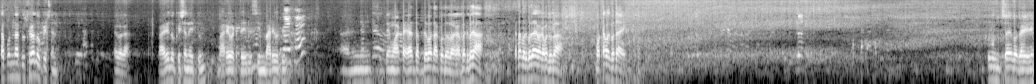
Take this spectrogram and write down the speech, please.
आता पुन्हा दुसरं लोकेशन हे बघा भारी लोकेशन आहे इथून. भारी वाटतं इथे सीन भारी होते आणि इथे वाट आहे धबधबा दाखवतो बघा. बदबदा. कसा बदबदा आहे बघा बदबदा. मोठा बदबदा आहे. उंच आहे बघा हे.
